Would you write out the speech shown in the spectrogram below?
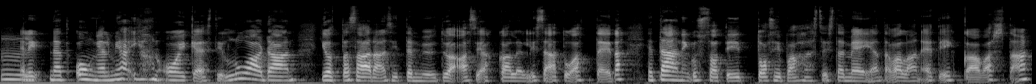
Mm. Eli näitä ongelmia ihan oikeasti luodaan, jotta saadaan sitten myytyä asiakkaalle lisää tuotteita. Ja tämä niin sotii tosi pahasti sitä meidän tavallaan etiikkaa vastaan.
